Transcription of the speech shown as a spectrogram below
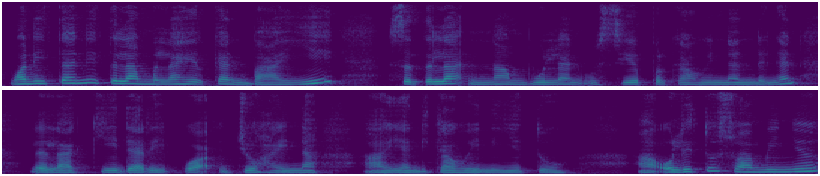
Wanita ini telah melahirkan bayi setelah enam bulan usia perkahwinan dengan lelaki dari Puak Juhainah ah, yang dikahwininya itu. Ah, oleh itu suaminya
